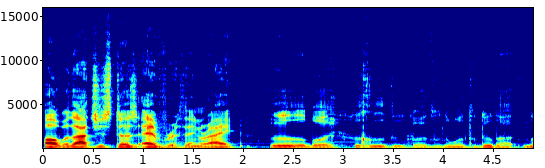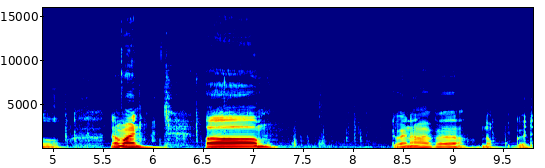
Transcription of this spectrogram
Oh, but that just does everything, right? Oh boy, I don't want to do that. No, never mind. Um, do I now have a? No, good.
